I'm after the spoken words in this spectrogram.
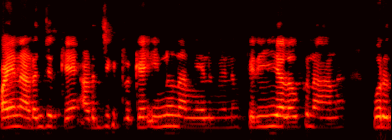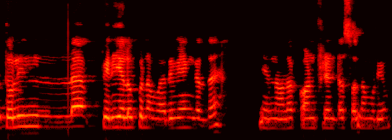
பயன் அடைஞ்சிருக்கேன் அடைஞ்சிக்கிட்டு இருக்கேன். இன்னும் நான் மேலும் மேலும் பெரிய அளவுக்கு நான் ஒரு தொழிலில் பெரிய அளவுக்கு நான் வருவேங்கிறத என்னால கான்ஃபிடென்ட்டாக சொல்ல முடியும்.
